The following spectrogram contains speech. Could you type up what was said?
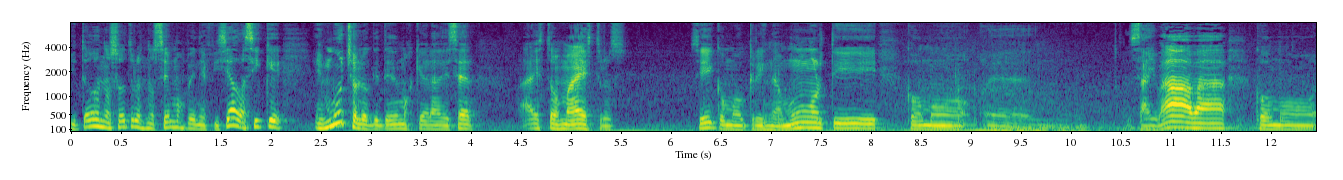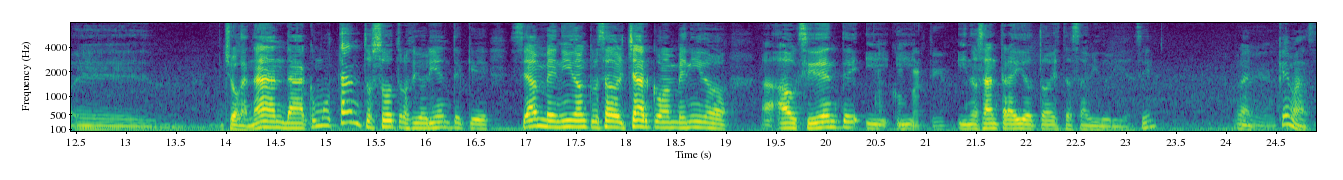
y todos nosotros nos hemos beneficiado. Así que es mucho lo que tenemos que agradecer a estos maestros, ¿sí? como Krishnamurti, como eh, Sai Baba, como eh, Yogananda, como tantos otros de Oriente que se han venido, han cruzado el charco, han venido a, Occidente y, y, nos han traído toda esta sabiduría. ¿sí? Bueno, ¿qué más?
